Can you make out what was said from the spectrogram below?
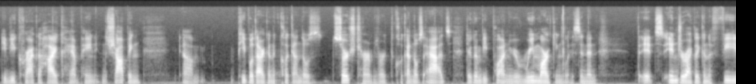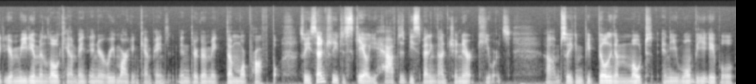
if you crack a high campaign in the shopping, um, people that are going to click on those search terms or click on those ads, they're going to be put on your remarketing list, and then it's indirectly going to feed your medium and low campaigns in your remarketing campaigns, and they're going to make them more profitable. So essentially, to scale, you have to be spending on generic keywords. Um, so you can be building a moat and you won't be able,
